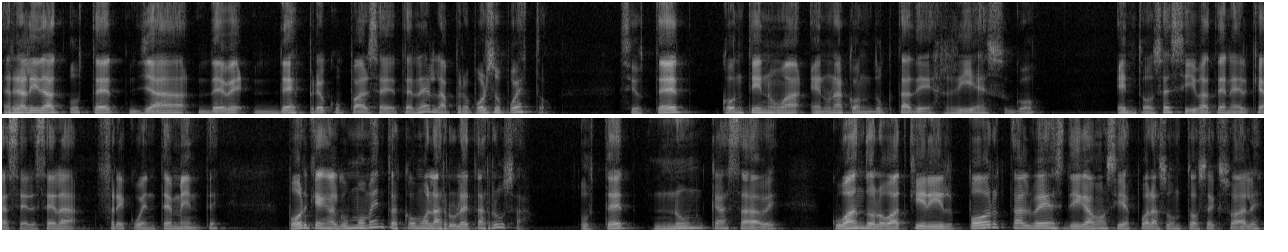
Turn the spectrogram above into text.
en realidad usted ya debe despreocuparse de tenerla. Pero por supuesto, si usted continúa en una conducta de riesgo, entonces sí va a tener que hacérsela frecuentemente porque en algún momento es como la ruleta rusa. Usted nunca sabe cuándo lo va a adquirir por tal vez, digamos, si es por asuntos sexuales,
